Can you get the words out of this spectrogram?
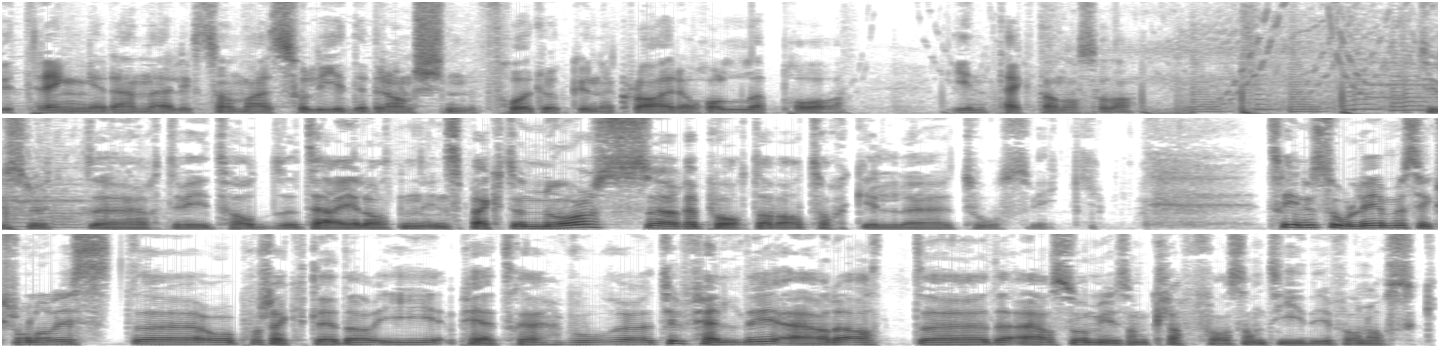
Vi trenger denne liksom mer solide bransjen for å kunne klare å holde på inntektene også, da. Til slutt uh, hørte vi Todd Terje-låten 'Inspector Norse'. Reporter var Torkil uh, Thorsvik. Trine Solli, musikkjournalist og prosjektleder i P3. Hvor tilfeldig er det at det er så mye som klaffer samtidig for norsk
